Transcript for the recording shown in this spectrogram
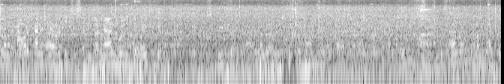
మన పవర్ కనెక్షన్ ఎవరికి ఇచ్చేసరి? మ్యాన్ హోల్ ఇచ్చే బయటికి అంటే సార్ మన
